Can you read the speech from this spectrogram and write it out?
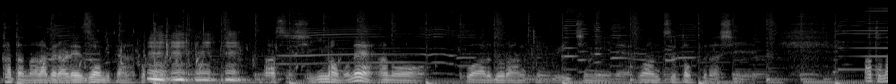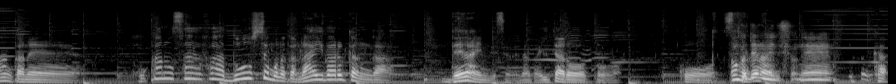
肩並べられるぞみたいなところも。いますし、今もね、あの、ワールドランキング1、2でワン、ツートップだし、あとなんかね、他のサーファーどうしてもなんかライバル感が出ないんですよね。なんかイタロと、こう、なんか出ないですよね。なんか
